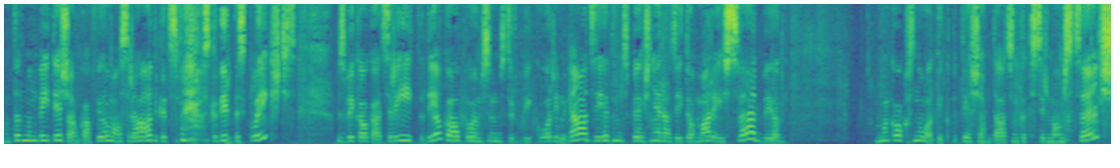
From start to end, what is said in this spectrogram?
Un tad man bija tiešām kā filmās rādi, kad smējos, kad ir tas klikšķis. Mums bija kaut kāds rīta dievkalpojums, un mums tur bija korim jādzied, un es pēkšņi ieraudzīju to Marijas svētbildi. Man kaut kas notika patiešām tāds, un ka tas ir mans ceļš.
